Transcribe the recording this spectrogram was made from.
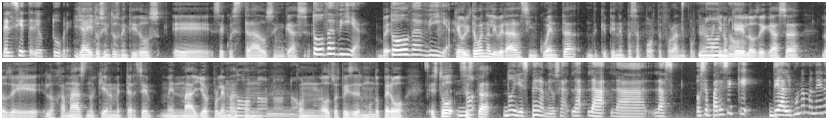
del 7 de octubre. Y hay 222 eh, secuestrados en Gaza. Todavía. Todavía. Que ahorita van a liberar a 50 que tienen pasaporte foráneo, porque me imagino que los de Gaza los de los jamás no quieren meterse en mayor problema con, con otros países del mundo. Pero esto se está. No, y espérame, o sea, la, la, la, las. O sea, parece que de alguna manera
